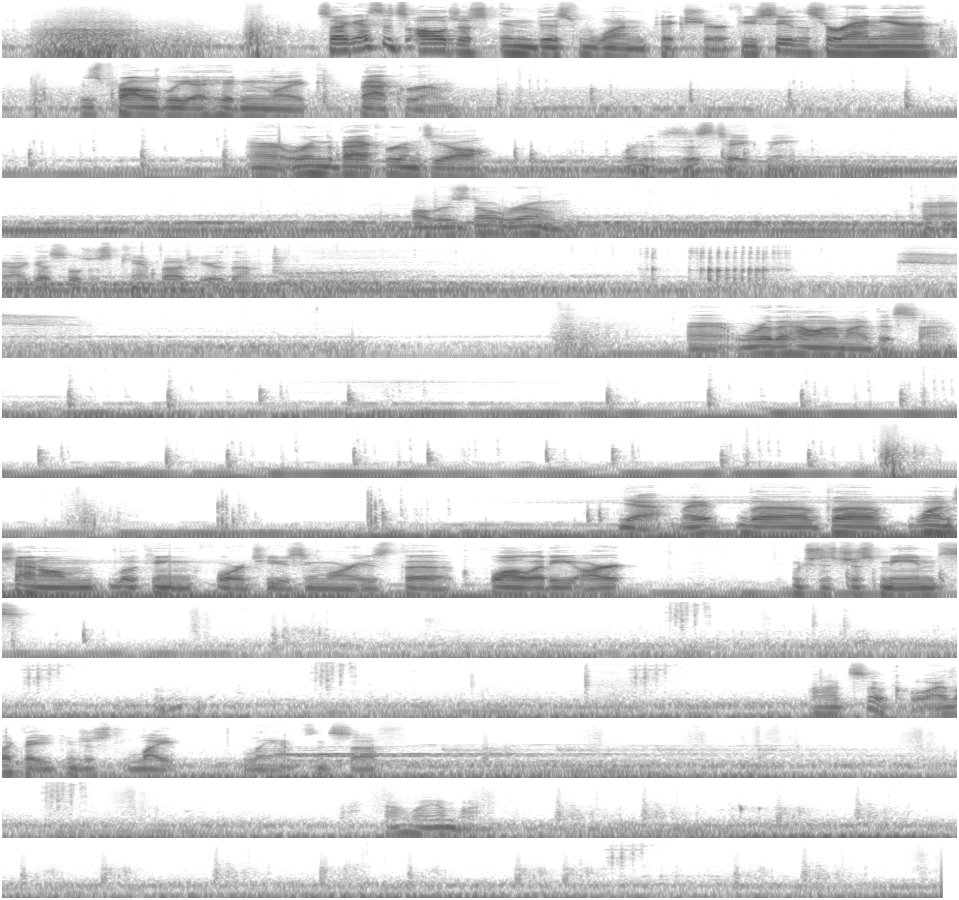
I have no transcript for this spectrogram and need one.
So I guess it's all just in this one picture. If you see this around here, there's probably a hidden, like, back room. Alright, we're in the back rooms, y'all. Where does this take me? Oh, there's no room. Okay, I guess I'll just camp out here then. Alright, where the hell am I this time? Yeah, right. the the one channel I'm looking forward to using more is the quality art, which is just memes. Oh, that's so cool. I like that you can just light lamps and stuff. How am I?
